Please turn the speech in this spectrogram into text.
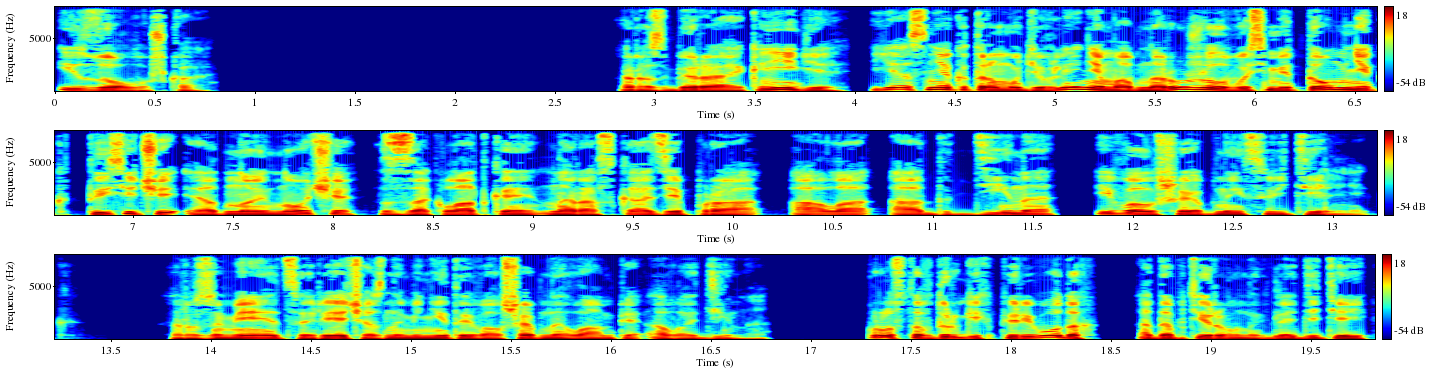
и Золушка Разбирая книги, я с некоторым удивлением обнаружил восьмитомник «Тысячи и одной ночи» с закладкой на рассказе про Алла ад-Дина и волшебный светильник. Разумеется, речь о знаменитой волшебной лампе Аладдина. Просто в других переводах, адаптированных для детей,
